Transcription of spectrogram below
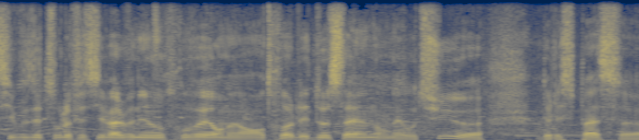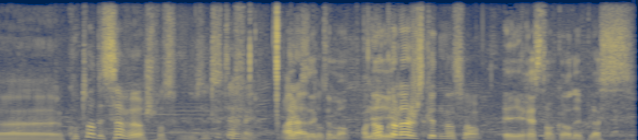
si, vous êtes sur le festival, venez nous retrouver. On est entre les deux scènes, on est au-dessus de l'espace comptoir des saveurs, je pense. Que tout à fait. Exactement. on est encore là jusqu'à demain soir. Et il reste encore des places.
